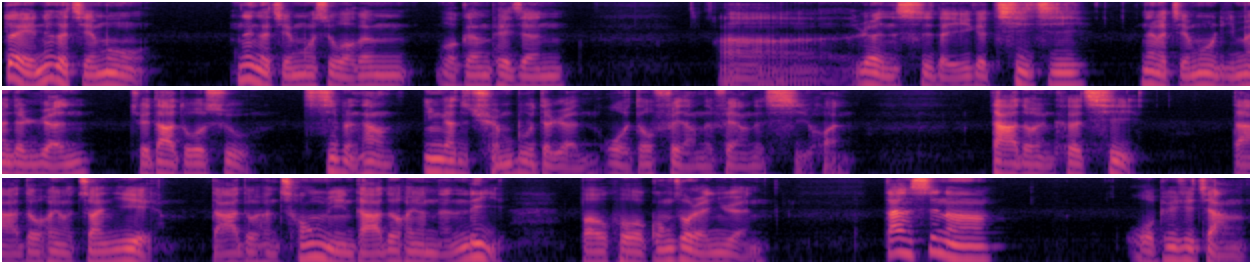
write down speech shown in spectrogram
对，那个节目，那个节目是我跟我跟佩珍啊认识的一个契机。那个节目里面的人，绝大多数，基本上应该是全部的人，我都非常的非常的喜欢。大家都很客气，大家都很有专业，大家都很聪明，大家都很有能力。包括工作人员，但是呢，我必须讲，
